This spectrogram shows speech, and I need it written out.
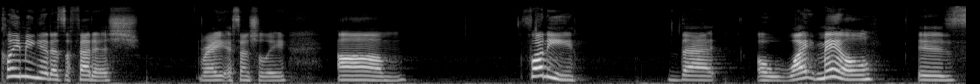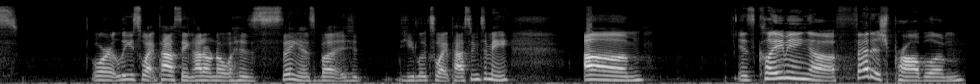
claiming it as a fetish, right? Essentially. Um funny that a white male is or at least white passing. I don't know what his thing is, but he, he looks white passing to me. Um is claiming a fetish problem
